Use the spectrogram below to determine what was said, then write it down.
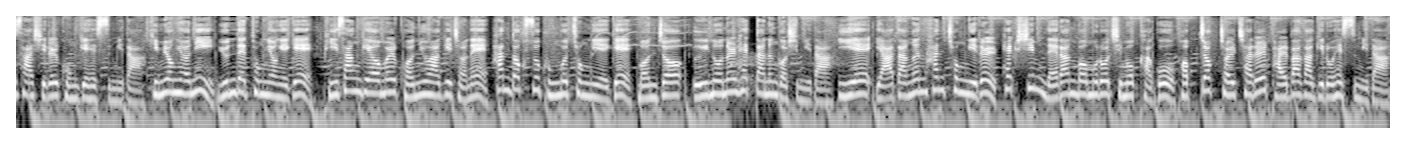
사실을 공개했습니다. 김용현이 윤 대통령에게 비상계엄을 권유하기 전에 한덕수 국무총리에게 먼저 의논을 했다는 것입니다. 이에 야당은 한 총리를 핵심 내란범으로 지목하고 법적 절차를 밟아가기로 했습니다.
